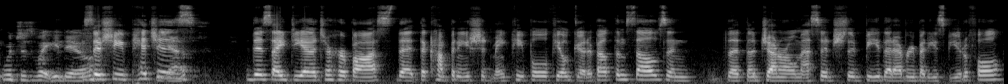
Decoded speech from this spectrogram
Which is what you do. So she pitches this idea to her boss that the company should make people feel good about themselves and that the general message should be that everybody's beautiful.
